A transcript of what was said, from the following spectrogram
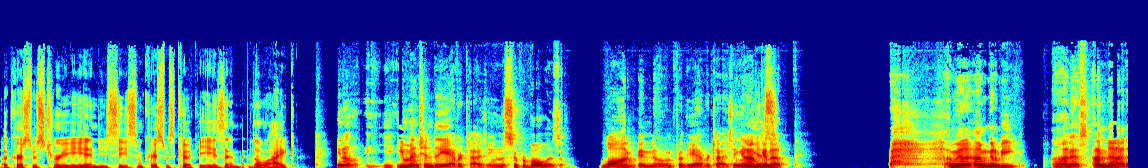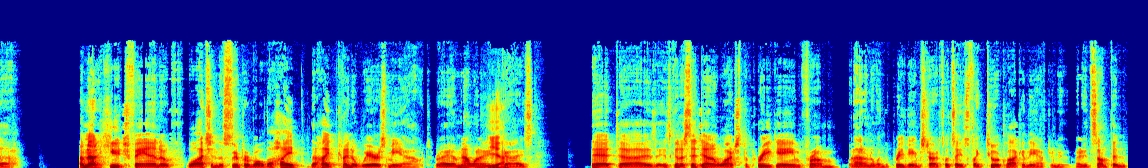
a Christmas tree and you see some Christmas cookies and the like. You know, you mentioned the advertising, and the Super Bowl is long been known for the advertising, and I'm yes. gonna, I'm gonna, I'm gonna be honest. I'm not a, I'm not a huge fan of watching the Super Bowl. The hype, the hype kind of wears me out. Right? I'm not one of these yeah. guys that uh, is, is going to sit down and watch the pregame from I don't know when the pregame starts. Let's say it's like two o'clock in the afternoon. Right? It's something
